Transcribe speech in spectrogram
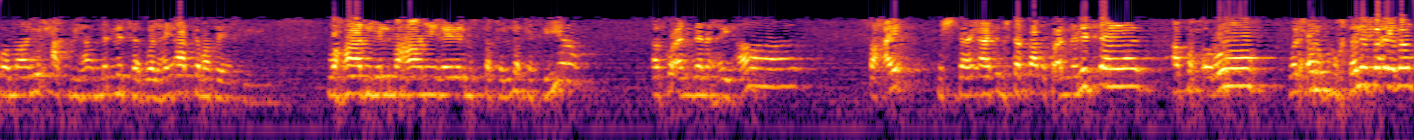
وما يلحق بها من النسب والهيئات كما سيأتي. وهذه المعاني غير المستقلة كثيرة. أكو عندنا هيئات. صحيح؟ مشتقات مشتقات عندنا نسب أكو حروف والحروف مختلفة أيضا.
